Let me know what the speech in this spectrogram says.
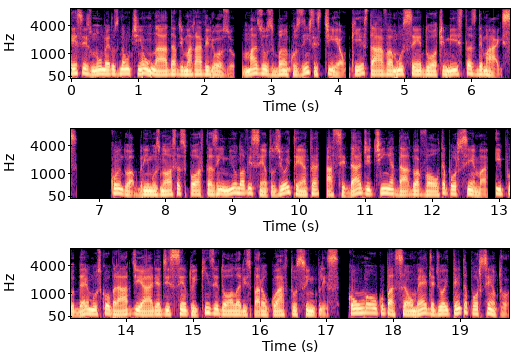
Esses números não tinham nada de maravilhoso, mas os bancos insistiam que estávamos sendo otimistas demais. Quando abrimos nossas portas em 1980, a cidade tinha dado a volta por cima, e pudemos cobrar diária de 115 dólares para o quarto simples, com uma ocupação média de 80%.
